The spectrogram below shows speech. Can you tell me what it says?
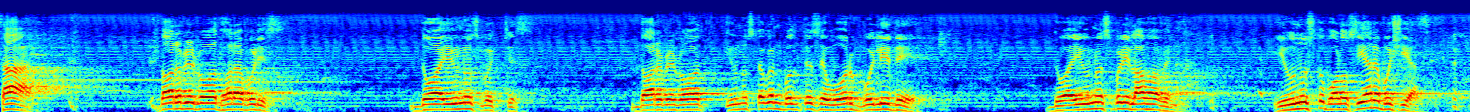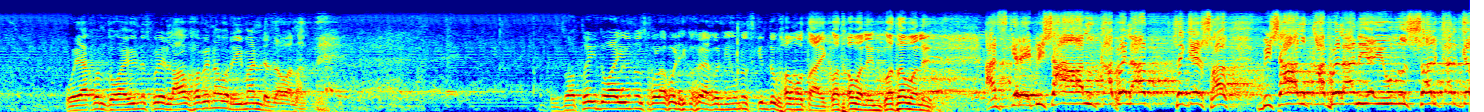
স্যার, দরবের বাবা ধরা পড়িস দোয়া ইউনুস পড়ছিস দরবের বাবা ইউনুস তখন বলতেছে, ওর বইলে দে। দোয়া ইউনুস পড়ে লাভ হবে না। ইউনুস তো বড় চেয়ারে বসে আছে। ও এখন দোয়া ইউনুস পড়ে লাভ হবে না, ওর রিমান্ডে যাওয়া লাগবে। যতই দোয়া ইউনুস পড়াপড়ি করে, এখন ইউনুস কিন্তু ক্ষমতায়। কথা বলেন কথা বলেন। আজকের এই বিশাল কাফেলা থেকে বিশাল কাফেলা নিয়ে ইউনুস সরকারকে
